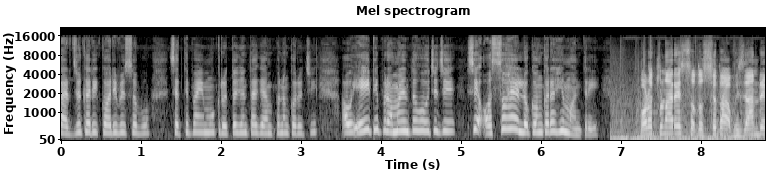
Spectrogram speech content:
କାର୍ଯ୍ୟକାରୀ କରିବେ ସବୁ ସେଥିପାଇଁ ମୁଁ କୃତଜ୍ଞତା ଜ୍ଞାପନ କରୁଛି ଆଉ ଏଇଠି ପ୍ରମାଣିତ ହେଉଛି ଯେ ସେ ଅସହାୟ ଲୋକଙ୍କର ହିଁ ମନ୍ତ୍ରୀ ବଡ଼ଚଣାରେ ସଦସ୍ୟତା ଅଭିଯାନରେ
